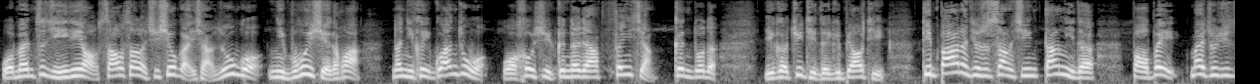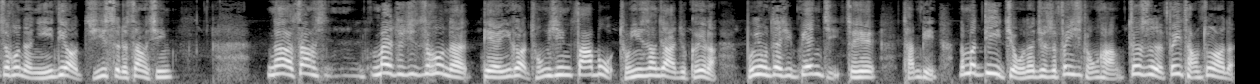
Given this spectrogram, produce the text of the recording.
我们自己一定要稍稍的去修改一下。如果你不会写的话，那你可以关注我，我后续跟大家分享更多的一个具体的一个标题。第八呢，就是上新。当你的宝贝卖出去之后呢，你一定要及时的上新。那上卖出去之后呢，点一个重新发布、重新上架就可以了，不用再去编辑这些产品。那么第九呢，就是分析同行，这是非常重要的。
